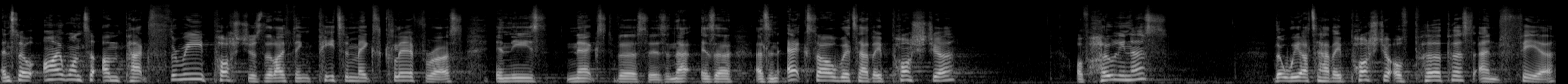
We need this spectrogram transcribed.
And so I want to unpack three postures that I think Peter makes clear for us in these next verses. And that is a, as an exile, we're to have a posture of holiness, that we are to have a posture of purpose and fear,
